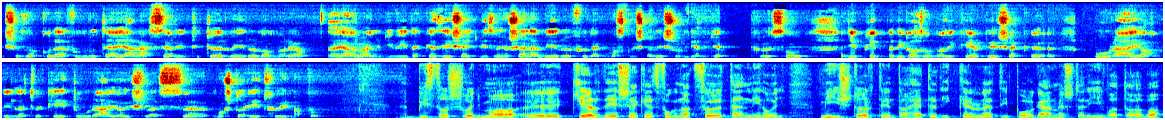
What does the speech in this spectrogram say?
és az akkor elfogadott eljárás szerinti törvényről, amely a járványügyi védekezés egy bizonyos eleméről, főleg maszkviselésről, ilyen ügyekről szól. Egyébként pedig azonnali kérdések órája, illetve két órája is lesz most a hétfői napon. Biztos, hogy ma kérdéseket fognak föltenni, hogy mi is történt a hetedik kerületi polgármesteri hivatalba,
